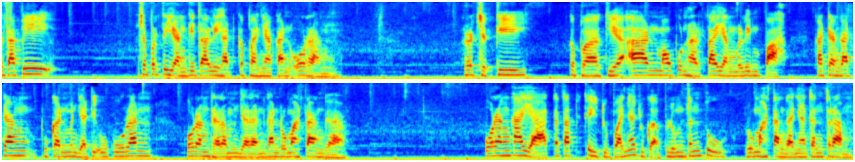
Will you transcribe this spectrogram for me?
Tetapi seperti yang kita lihat kebanyakan orang rezeki kebahagiaan maupun harta yang melimpah kadang-kadang bukan menjadi ukuran orang dalam menjalankan rumah tangga orang kaya tetapi kehidupannya juga belum tentu. Rumah tangganya tentram.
